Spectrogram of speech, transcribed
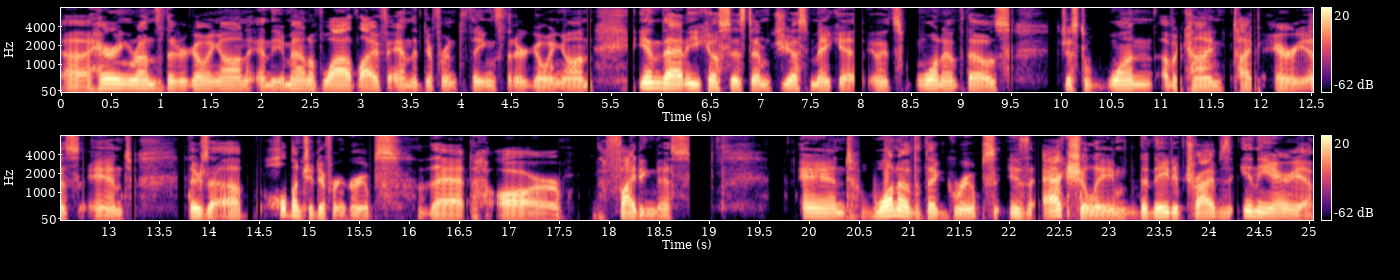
uh, herring runs that are going on, and the amount of wildlife and the different things that are going on in that ecosystem just make it. It's one of those just one of a kind type areas, and there's a whole bunch of different groups that are fighting this and one of the groups is actually the native tribes in the area.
